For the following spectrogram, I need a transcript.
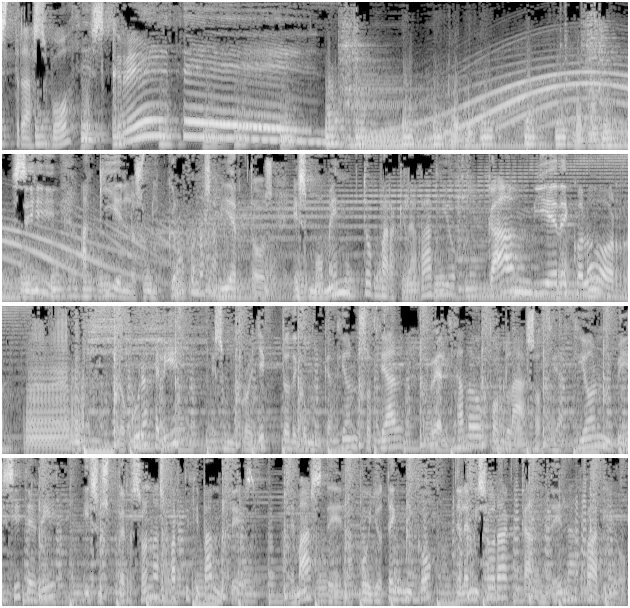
nuestras voces crecen. Sí, aquí en los micrófonos abiertos es momento para que la radio cambie de color. Locura Feliz es un proyecto de comunicación social realizado por la Asociación Visitegui y sus personas participantes, además del apoyo técnico de la emisora Candela Radio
